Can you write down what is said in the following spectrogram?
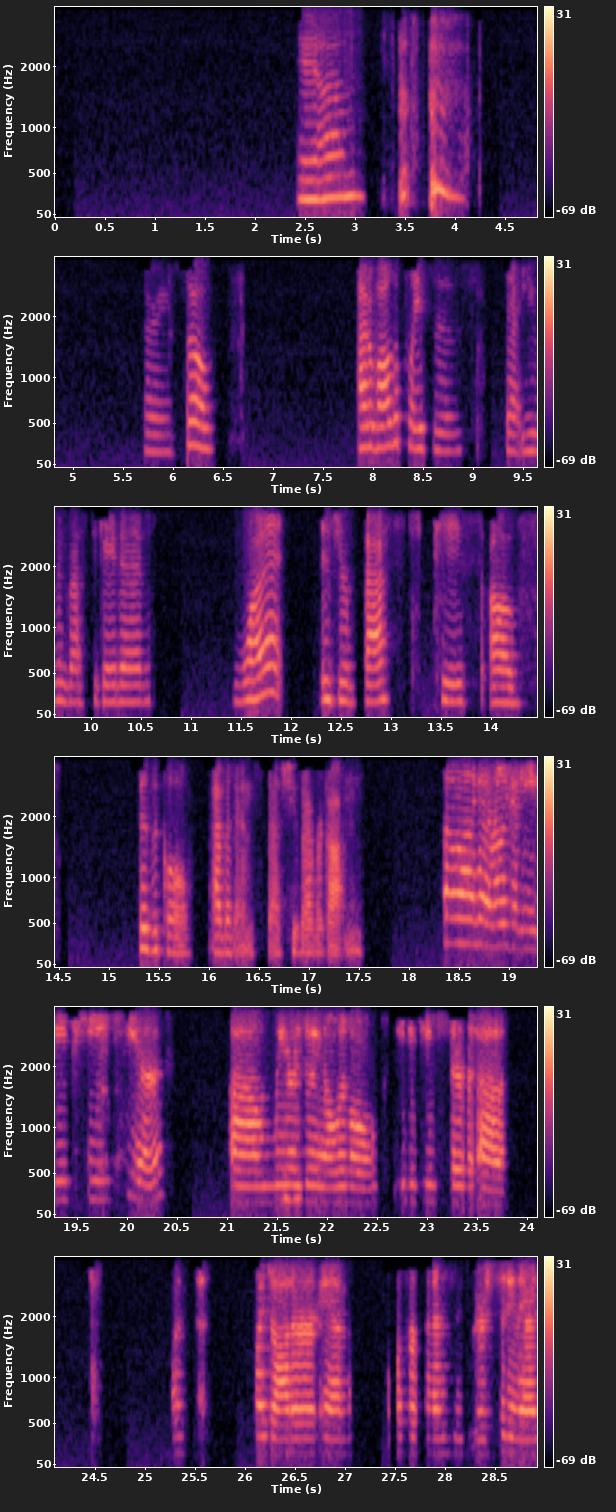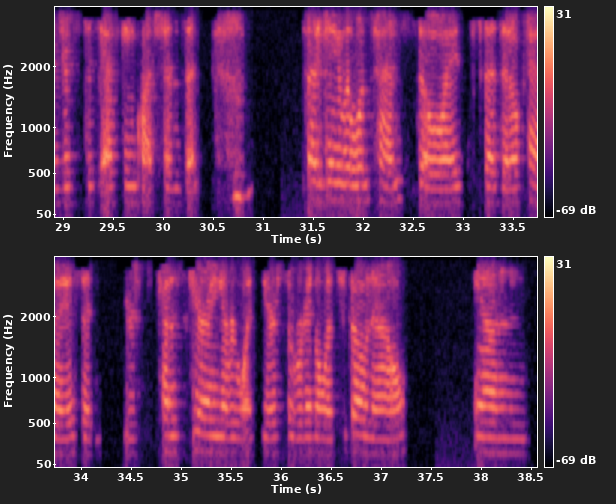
Um, sorry. So, out of all the places that you've investigated, what is your best piece of physical evidence that you've ever gotten? Uh, I got a really good EVP here. Um, we were doing a little EVP survey. Uh, with my daughter and one of her friends, and we were sitting there and just just asking questions and Mhm. started getting a little intense. So I said that okay. I said you're kind of scaring everyone here, so we're going to let you go now. And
